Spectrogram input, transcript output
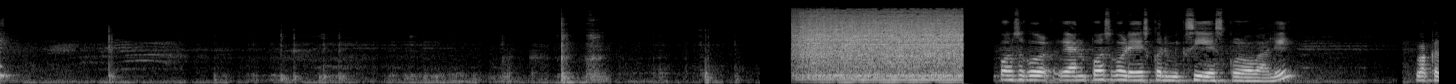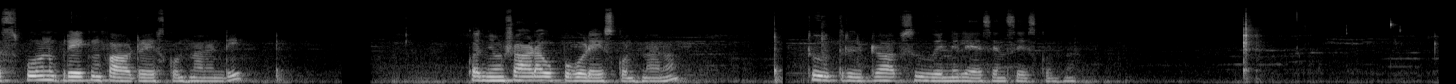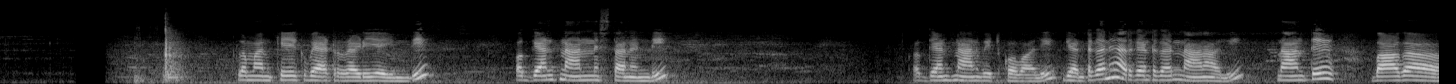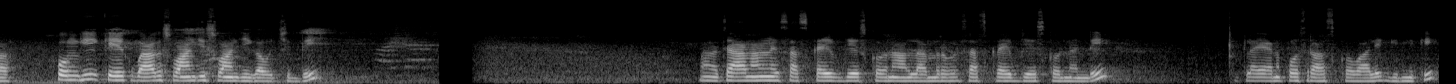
పోస ఎనపోస కూడా వేసుకొని మిక్సీ వేసుకోవాలి. ఒక స్పూన్ బ్రేకింగ్ పౌడర్ వేసుకుంటున్నానండి. కొంచెం సోడా ఉప్పు కూడా వేసుకుంటున్నాను. Two three drops vanilla essence వేసుకుంటున్నాను. ఇట్లా మన కేక్ బ్యాటర్ రెడీ అయింది. ఒక గంట నాననిస్తానండి. ఒక గంట నానబెట్టుకోవాలి. గంట కానీ అరగంట కానీ నానాలి. నానితే బాగా పొంగి కేక్ బాగా స్వాంజీ స్వాంజీగా వచ్చింది మన ఛానల్ని సబ్స్క్రైబ్ చేసుకొని వాళ్ళందరూ సబ్స్క్రైబ్ చేసుకోనండి. ఇట్లా ఎనపోసి రాసుకోవాలి గిన్నెకి.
